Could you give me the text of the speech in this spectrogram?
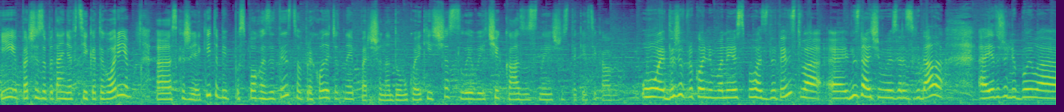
І перше запитання в цій категорії. Скажи, який тобі спогад з дитинства приходить от найперше на думку? Якийсь щасливий чи казусний, щось таке цікаве? Ой, дуже прикольно. У мене є спогад з дитинства. Е, Не знаю, чому я зараз згадала. Е, Я дуже любила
